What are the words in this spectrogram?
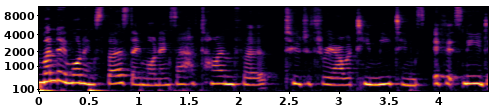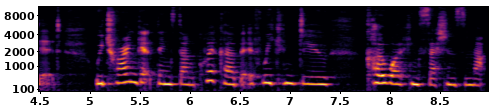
Monday mornings, Thursday mornings, I have time for two to three hour team meetings if it's needed. We try and get things done quicker, but if we can do co working sessions, then that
